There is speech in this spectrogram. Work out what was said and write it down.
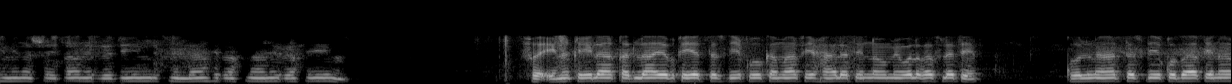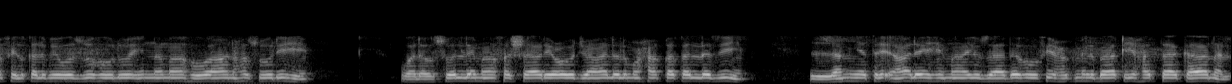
من الشيطان الرجيم بسم الله الرحمن الرحيم فإن قيل قد لا يبقي التصديق كما في حالة النوم والغفلة قلنا التصديق باقنا في القلب والزهول إنما هو عن حصوله ولو سلم فالشارع جعل المحقق الذي لم يطرئ عليه ما يزاده في حكم الباقي حتى كان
